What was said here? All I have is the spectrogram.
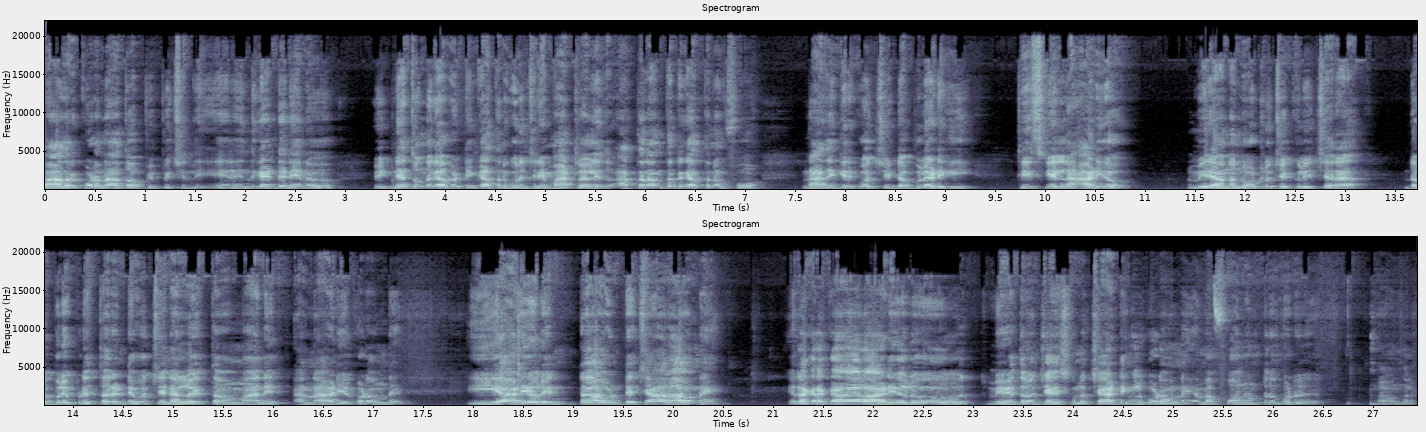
ఫాదర్ కూడా నాతో అప్పిప్పించింది ఎందుకంటే నేను విజ్ఞత ఉంది కాబట్టి ఇంకా అతని గురించి నేను మాట్లాడలేదు. అతను అంతటికి అతను ఫోన్ నా దగ్గరికి వచ్చి డబ్బులు అడిగి తీసుకెళ్ళిన ఆడియో మీరేమన్నా నోట్లు చెక్కులు ఇచ్చారా? డబ్బులు ఎప్పుడు ఇస్తారంటే వచ్చే నెలలో ఇస్తామమ్మా అని అన్న ఆడియో కూడా ఉంది. ఈ ఆడియోలు ఇంటా ఉంటే చాలా ఉన్నాయి. రకరకాల ఆడియోలు మేమిద్దరం చేసుకున్న చాటింగ్లు కూడా ఉన్నాయి. మా ఫోన్ ఉంటుంది కూడా. ఉందండి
